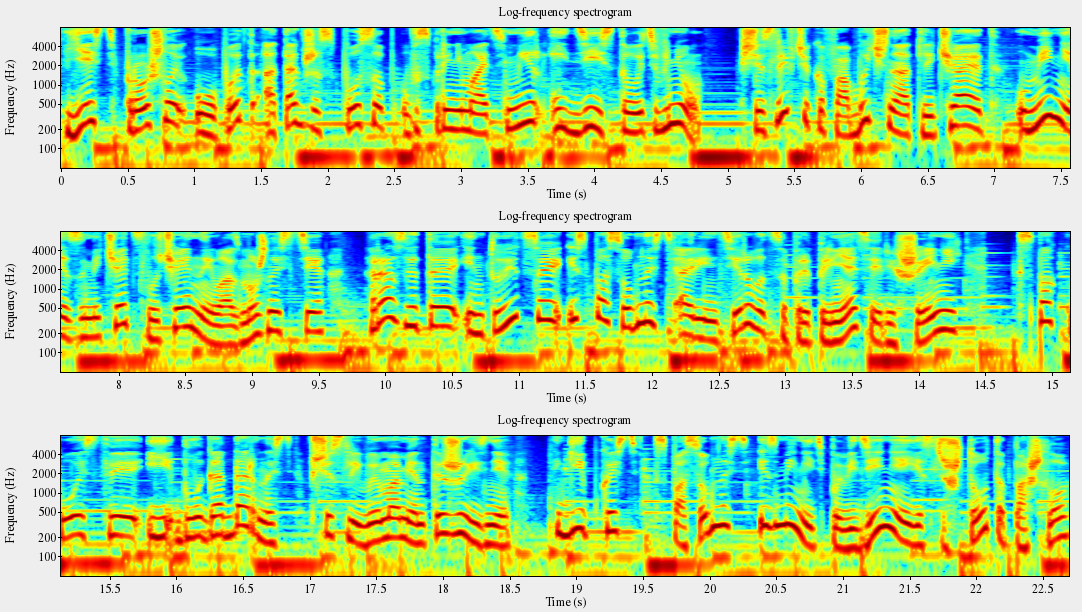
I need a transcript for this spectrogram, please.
Есть прошлый опыт, а также способ воспринимать мир и действовать в нем. Счастливчиков обычно отличает умение замечать случайные возможности, развитая интуиция и способность ориентироваться при принятии решений, спокойствие и благодарность в счастливые моменты жизни, гибкость, способность изменить поведение, если что-то пошло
